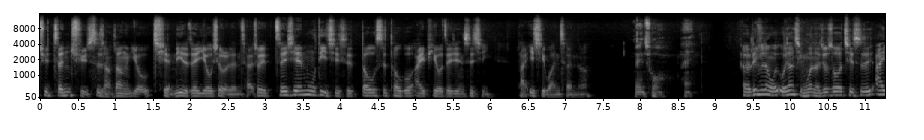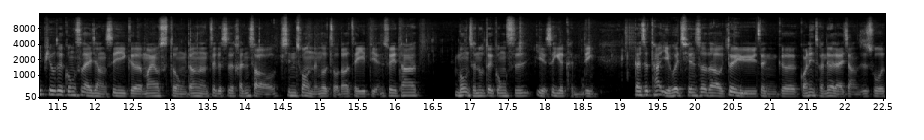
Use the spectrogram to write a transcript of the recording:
去争取市场上有潜力的这些优秀的人才，所以这些目的其实都是透过 IPO 这件事情来一起完成的。没错，哎，呃，李副总，我我想请问的，就是说，其实 IPO 对公司来讲是一个 milestone，当然这个是很少新创能够走到这一点，所以它某种程度对公司也是一个肯定。但是它也会牵涉到对于整个管理团队来讲，就是说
